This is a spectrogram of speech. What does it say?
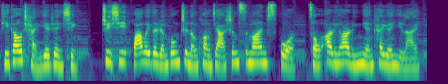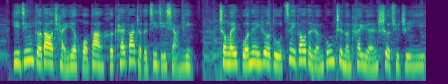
提高产业韧性。据悉，华为的人工智能框架生思 MindSpore 从二零二零年开源以来，已经得到产业伙伴和开发者的积极响应，成为国内热度最高的人工智能开源社区之一。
